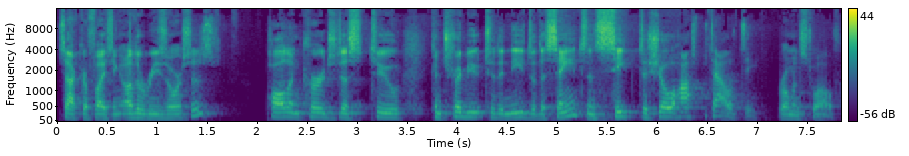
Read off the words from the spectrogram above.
sacrificing other resources. Paul encouraged us to contribute to the needs of the saints and seek to show hospitality. Romans 12.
